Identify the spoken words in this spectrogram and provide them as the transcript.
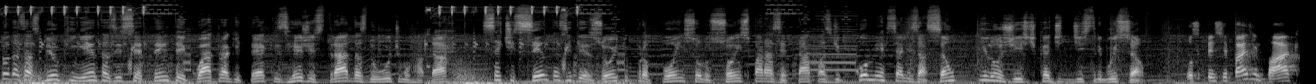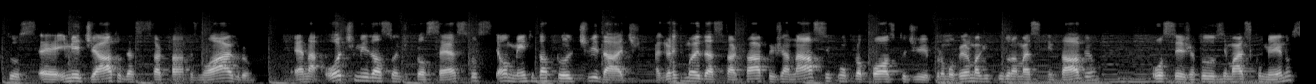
Todas as 1.574 agtechs registradas no último radar, 718 propõem soluções para as etapas de comercialização e logística de distribuição. Os principais impactos é, imediatos dessas startups no agro é na otimização de processos e aumento da produtividade. A grande maioria das startups já nasce com o propósito de promover uma agricultura mais sustentável, ou seja, produzir mais com menos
